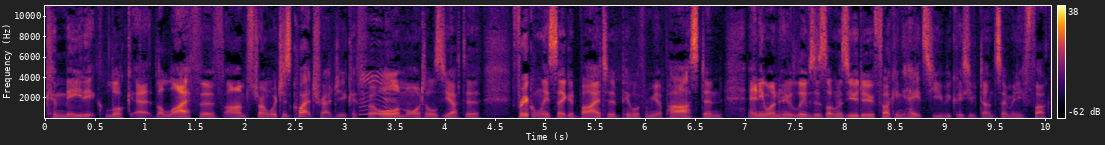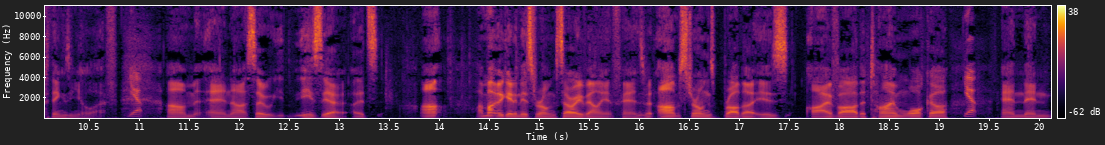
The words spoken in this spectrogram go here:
comedic look at the life of Armstrong, which is quite tragic. Because For Mm. all immortals, you have to frequently say goodbye to people from your past, and anyone who lives as long as you do fucking hates you because you've done so many fucked things in your life. Yeah. Um, and uh, so he's yeah, it's. Uh, I might be getting this wrong. Sorry, Valiant fans, but Armstrong's brother is Ivar the Time Walker. Yep. And then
